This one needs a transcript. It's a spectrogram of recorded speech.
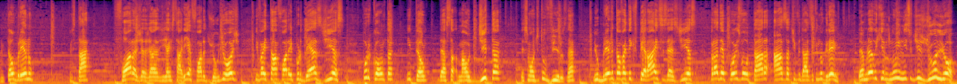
Então o Breno está fora, já, já, já estaria fora do jogo de hoje e vai estar fora aí por 10 dias por conta, então, dessa maldita, desse maldito vírus, né? E o Breno então vai ter que esperar esses 10 dias para depois voltar às atividades aqui no Grêmio. Lembrando que no início de julho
